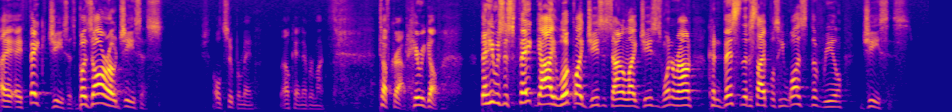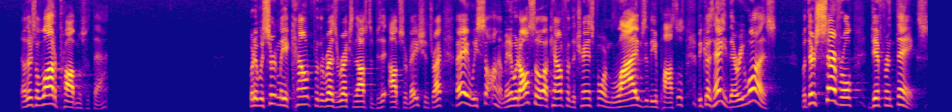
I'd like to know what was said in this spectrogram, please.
a, a fake Jesus, bizarro Jesus. Old Superman. Okay, never mind. Tough crowd. Here we go. That he was this fake guy, looked like Jesus, sounded like Jesus, went around, convinced the disciples he was the real Jesus. Now, there's a lot of problems with that but it would certainly account for the resurrection observations, right? Hey, we saw him. And it would also account for the transformed lives of the apostles because, hey, there he was. But there's several different things.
